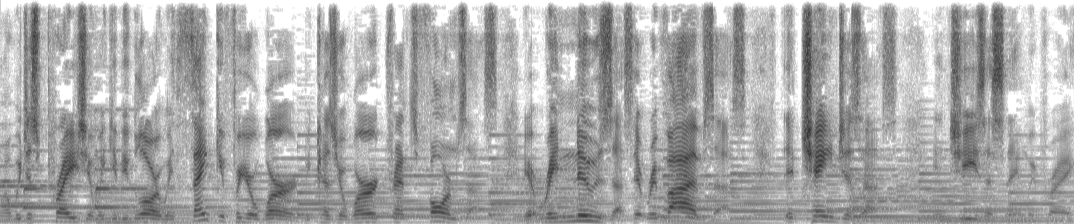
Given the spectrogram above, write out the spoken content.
Lord, we just praise you and we give you glory. We thank you for your word because your word transforms us, it renews us, it revives us, it changes us. In Jesus' name we pray.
